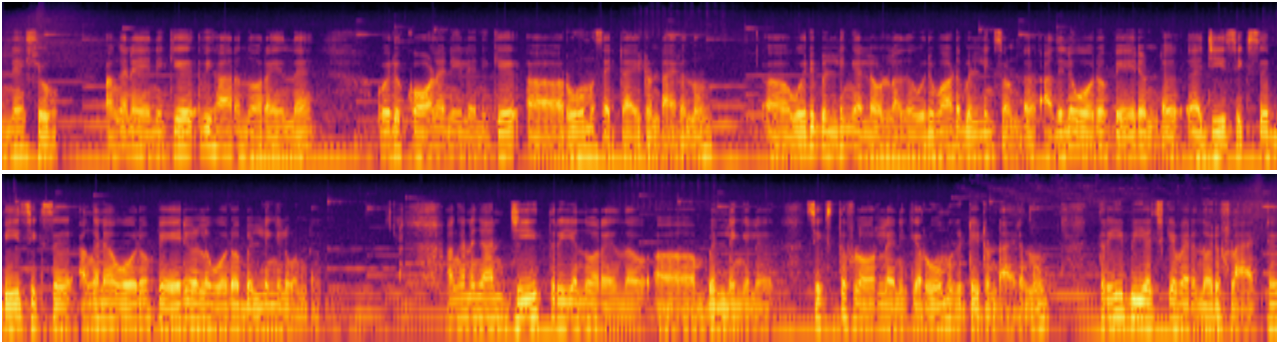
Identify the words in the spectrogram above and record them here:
അന്വേഷിച്ചു. അങ്ങനെ എനിക്ക് വിഹാർ എന്ന് പറയുന്ന ഒരു കോളനിയിൽ എനിക്ക് റൂം സെറ്റായിട്ടുണ്ടായിരുന്നു. ഒരു ബിൽഡിംഗ് അല്ല ഉള്ളത്. ഒരുപാട് ബിൽഡിങ്സ് ഉണ്ട്. അതിൽ ഓരോ പേരുണ്ട്. ജി സിക്സ് ബി സിക്സ് അങ്ങനെ ഓരോ പേരുകൾ ഓരോ ബിൽഡിങ്ങിലും ഉണ്ട്. അങ്ങനെ ഞാൻ ജി ത്രീ എന്ന് പറയുന്ന ബിൽഡിങ്ങിൽ സിക്സ്ത് ഫ്ലോറിൽ എനിക്ക് റൂം കിട്ടിയിട്ടുണ്ടായിരുന്നു. ത്രീ ബി എച്ച് കെ വരുന്ന ഒരു ഫ്ലാറ്റ്.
